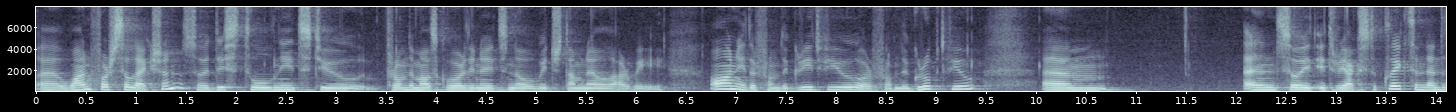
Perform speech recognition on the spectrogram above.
uh, one for selection, so this tool needs to, from the mouse coordinates, know which thumbnail are we on, either from the grid view or from the grouped view. Um, and so it, it, reacts to clicks, and then the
